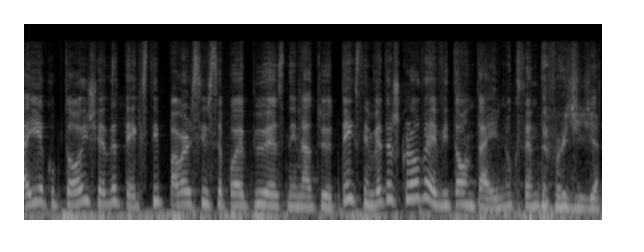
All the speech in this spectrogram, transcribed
ai e kuptoi që edhe teksti, pavarësisht se po e pyesnin aty, tekstin vetë shkrove evitonte ai, nuk jepte përgjigje.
